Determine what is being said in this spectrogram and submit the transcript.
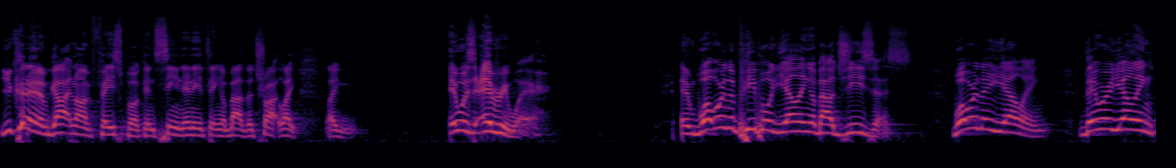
You couldn't have gotten on Facebook and seen anything about the trial. Like, like it was everywhere. And what were the people yelling about Jesus? What were they yelling? They were yelling,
